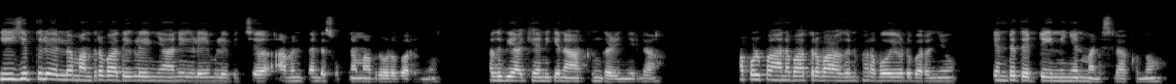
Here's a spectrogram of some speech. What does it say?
ഈജിപ്തിലെ എല്ലാ മന്ത്രവാദികളെയും ജ്ഞാനികളെയും ലഭിച്ച് അവൻ തന്റെ സ്വപ്നം അവരോട് പറഞ്ഞു. അത് വ്യാഖ്യാനിക്കാൻ ആർക്കും കഴിഞ്ഞില്ല. അപ്പോൾ പാനപാത്രവാഹകൻ ഫറവോയോട് പറഞ്ഞു എന്റെ തെറ്റ് ഇന്ന് ഞാൻ മനസ്സിലാക്കുന്നു.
